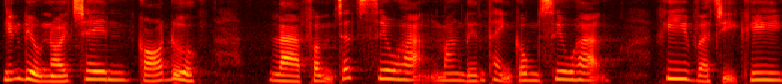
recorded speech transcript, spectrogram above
Những điều nói trên có được là phẩm chất siêu hạng mang đến thành công siêu hạng khi và chỉ khi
